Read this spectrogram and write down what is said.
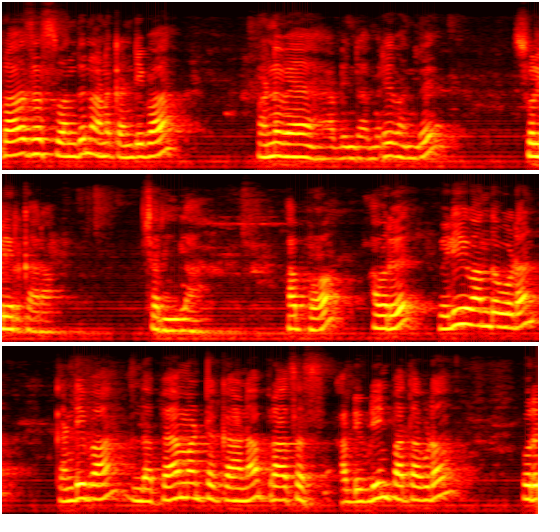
ப்ராசஸ் வந்து நான் கண்டிப்பாக பண்ணுவேன் அப்படின்ற மாதிரி வந்து சொல்லியிருக்காராம். சரிங்களா? அப்போது அவர் வெளியே வந்தவுடன் கண்டிப்பாக அந்த பேமெண்ட்டுக்கான ப்ராசஸ் அப்படி இப்படின்னு பார்த்தா கூட ஒரு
